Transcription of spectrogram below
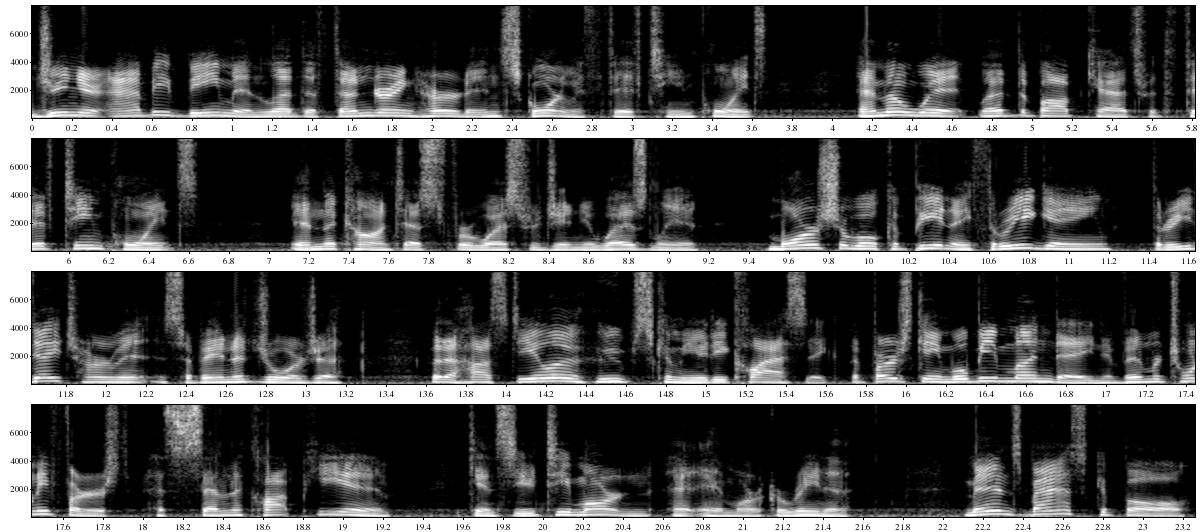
Junior Abby Beeman led the Thundering Herd in scoring with 15 points. Emma Witt led the Bobcats with 15 points in the contest for West Virginia Wesleyan. Marshall will compete in a three game, three day tournament in Savannah, Georgia for the Hostilo Hoops Community Classic. The first game will be Monday, November 21st at 7 o'clock p.m. against UT Martin at Enmark Arena. Men's basketball.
